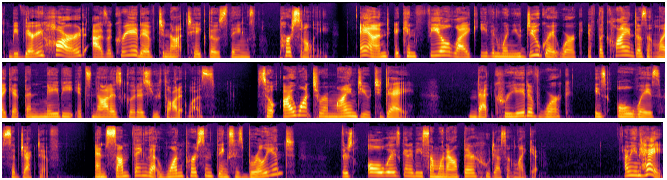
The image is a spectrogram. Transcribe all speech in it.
can be very hard as a creative to not take those things personally. And it can feel like even when you do great work, if the client doesn't like it, then maybe it's not as good as you thought it was. So I want to remind you today that creative work is always subjective. And something that one person thinks is brilliant, there's always going to be someone out there who doesn't like it. I mean, hey,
